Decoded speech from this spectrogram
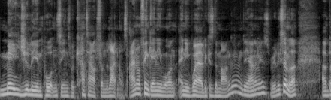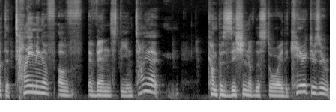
majorly important scenes were cut out from the light novels. I don't think anyone anywhere because the manga and the anime is really similar, uh, but the timing of of events, the entire composition of the story, the characters are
